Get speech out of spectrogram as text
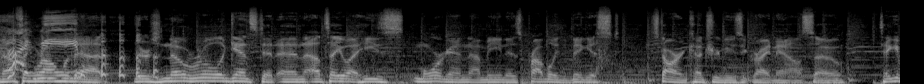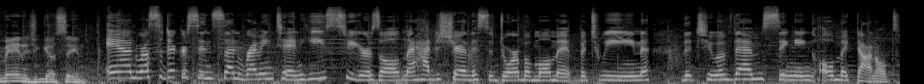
nothing wrong with that. There's no rule against it. And I'll tell you what, he's Morgan. I mean, is probably the biggest star in country music right now. So take advantage and go see him. And Russell Dickerson's son Remington, he's two years old, and I had to share this adorable moment between the two of them singing Old MacDonald.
